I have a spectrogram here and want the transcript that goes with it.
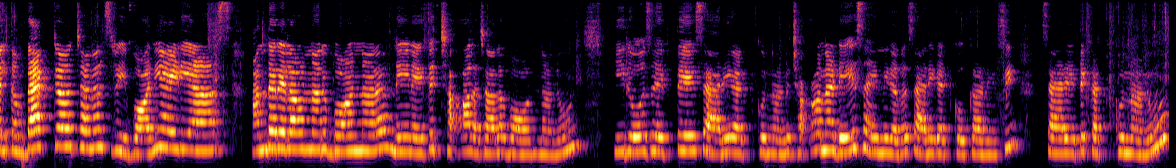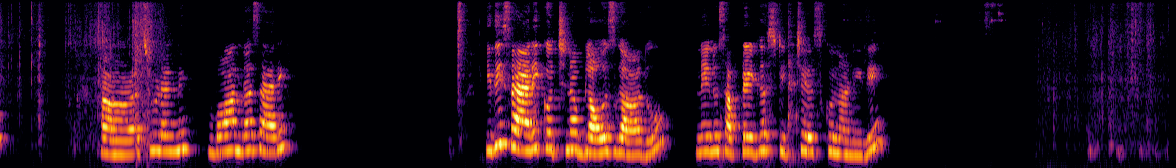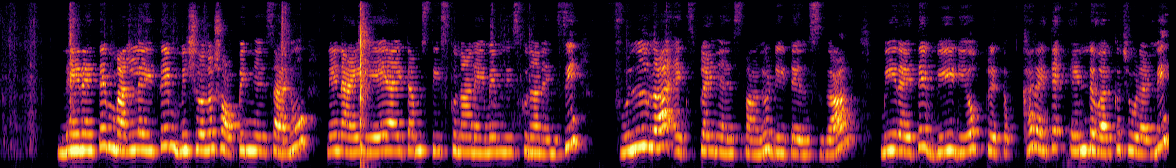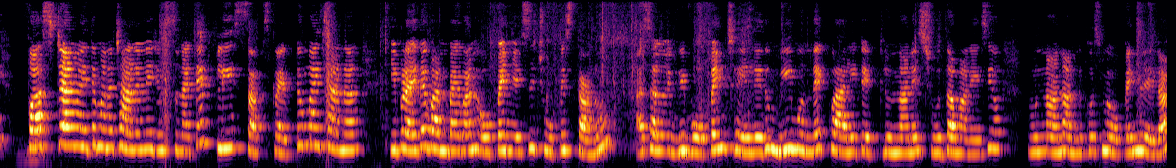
Welcome back to our channel Sri Vani ideas. అందరు ఎలా ఉన్నారు? బాగున్నారా? నేనైతే చాలా చాలా బాగున్నాను. ఈరోజు అయితే శారీ కట్టుకున్నాను. చాలా డేస్ అయింది కదా శారీ కట్టుకోక అనేసి. శారీ అయితే కట్టుకున్నాను. చూడండి. బాగుందా శారీ? ఇది శారీకి వచ్చిన బ్లౌజ్ కాదు. నేను సపరేట్గా స్టిచ్ చేసుకున్నాను ఇది. నేనైతే మళ్ళీ అయితే మీషోలో షాపింగ్ చేశాను. నేను ఏ ఐటమ్స్ తీసుకున్నాను ఏమేమి తీసుకున్నాను అనేసి ఫుల్గా ఎక్స్ప్లెయిన్ చేస్తాను డీటెయిల్స్గా. మీరైతే వీడియో ప్రతి ఒక్కరైతే ఎండ్ వరకు చూడండి. ఫస్ట్ టైం అయితే మన ఛానల్ని చూస్తున్నట్టే please subscribe to my channel. ఇప్పుడైతే వన్ బై వన్ ఓపెన్ చేసి చూపిస్తాను. అసలు ఇవి ఓపెన్ చేయలేదు. మీ ముందే క్వాలిటీ ఎట్లుందా అనేసి చూద్దాం అనేసి ఉన్నాను. అందుకోసమే ఓపెన్ చేయలా.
